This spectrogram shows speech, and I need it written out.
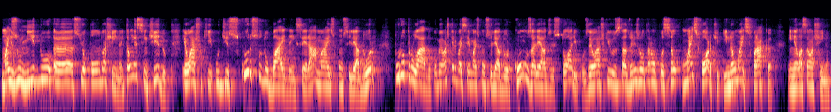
mais unido uh, se opondo à China. Então, nesse sentido, eu acho que o discurso do Biden será mais conciliador. Por outro lado, como eu acho que ele vai ser mais conciliador com os aliados históricos, eu acho que os Estados Unidos vão estar numa posição mais forte e não mais fraca em relação à China.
